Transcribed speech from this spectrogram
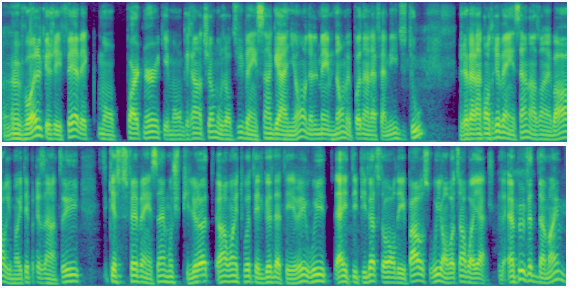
vol que j'ai fait avec mon partner, qui est mon grand chum aujourd'hui, Vincent Gagnon. On a le même nom, mais pas dans la famille du tout. J'avais rencontré Vincent dans un bar, il m'a été présenté. Qu'est-ce que tu fais, Vincent? Moi, je suis pilote. Ah ouais, toi, tu es le gars de la TV. Oui, hey, t'es pilote, tu dois avoir des passes. Oui, on va-tu en voyage? Un peu vite de même.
